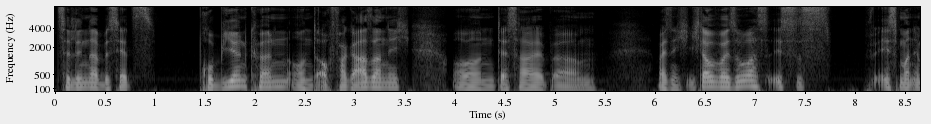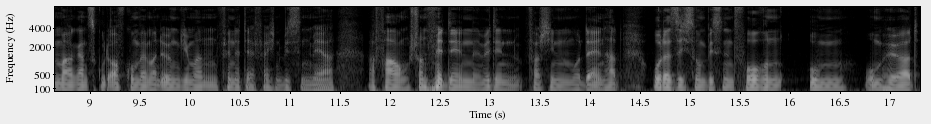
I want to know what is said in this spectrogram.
Zylinder bis jetzt probieren können und auch Vergaser nicht. Und deshalb, ähm, weiß nicht, ich glaube, bei sowas ist es ist man immer ganz gut aufgehoben, wenn man irgendjemanden findet, der vielleicht ein bisschen mehr Erfahrung schon mit den, mit den verschiedenen Modellen hat oder sich so ein bisschen in Foren um, umhört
